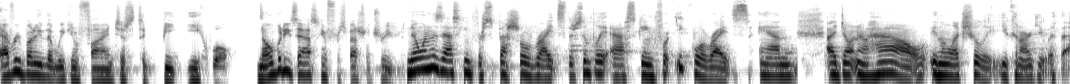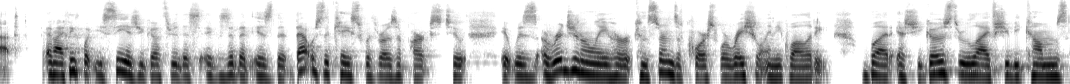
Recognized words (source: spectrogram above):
everybody that we can find just to be equal Nobody's asking for special treatment. No one is asking for special rights. They're simply asking for equal rights. And I don't know how intellectually you can argue with that. And I think what you see as you go through this exhibit is that that was the case with Rosa Parks too. It was originally her concerns, of course, were racial inequality. But as she goes through life, she becomes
